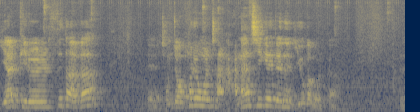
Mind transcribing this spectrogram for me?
ERP를 쓰다가 예, 점점 활용을 잘 안 하시게 되는 이유가 뭘까? 네.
